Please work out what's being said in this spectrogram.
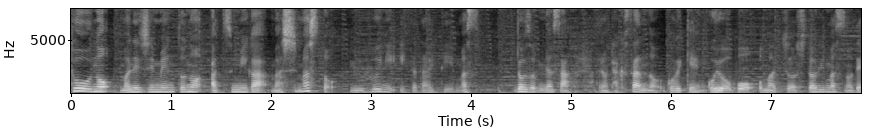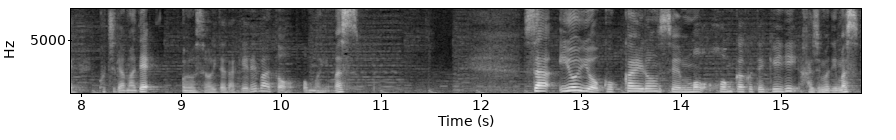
党のマネジメントの厚みが増しますというふうにいただいています。どうぞ皆さんあのたくさんのご意見ご要望お待ちをしておりますのでこちらまでお寄せをいただければと思います。さあいよいよ国会論戦も本格的に始まります。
